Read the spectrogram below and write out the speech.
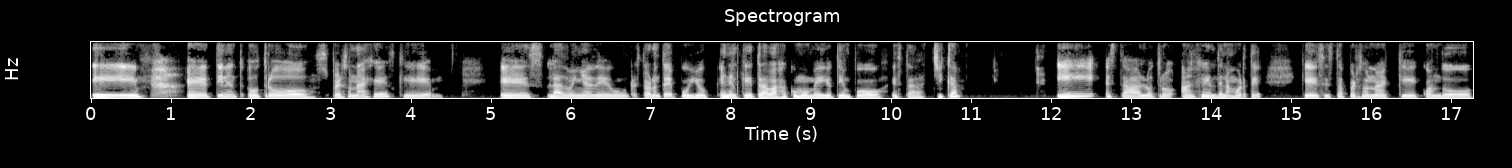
Y eh, tienen otros personajes que es la dueña de un restaurante de pollo en el que trabaja como medio tiempo esta chica. Y está el otro ángel de la muerte, que es esta persona que cuando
